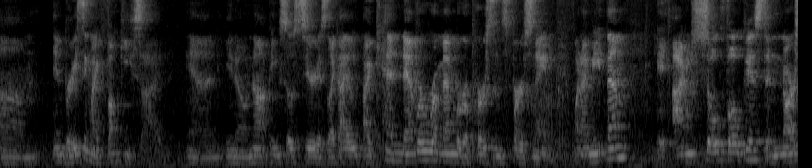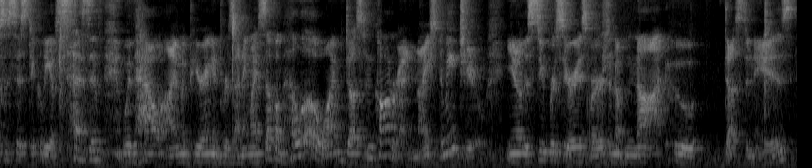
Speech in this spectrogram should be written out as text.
um, embracing my funky side and you know not being so serious. Like I, I can never remember a person's first name when I meet them. It, I'm so focused and narcissistically obsessive with how I'm appearing and presenting myself. I'm hello, I'm Dustin Conrad. Nice to meet you. You know the super serious version of not who Dustin is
